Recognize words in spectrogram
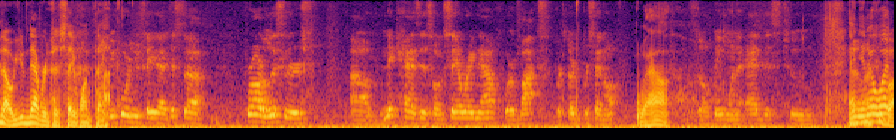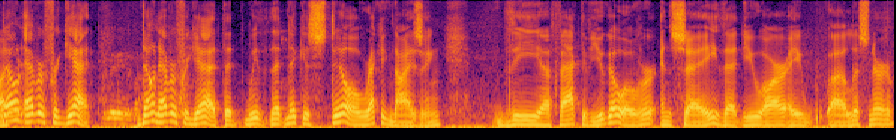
No, you never just say one thing. Before you say that, just uh, for all the listeners, um, Nick has this on sale right now for a box for 30% off. Wow. So if they want to add this to, And you know what? Don't ever forget. How many in the box? Don't ever forget that we that Nick is still recognizing the uh, fact if you go over and say that you are a uh, listener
